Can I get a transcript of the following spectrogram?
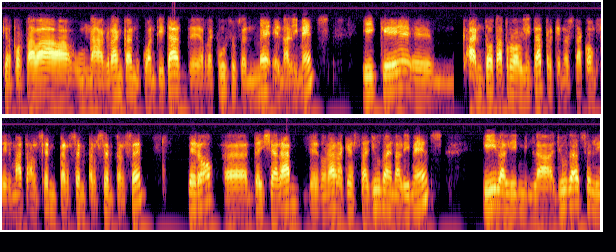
que aportava una gran quantitat de recursos en, en aliments i que, eh, en tota probabilitat, perquè no està confirmat al 100%, per 100%, però eh, deixaran de donar aquesta ajuda en aliments i l'ajuda la,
